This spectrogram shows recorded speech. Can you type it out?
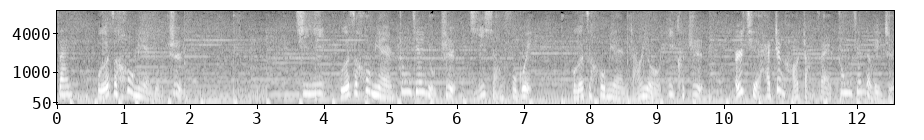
三，脖子后面有痣。其一，脖子后面中间有痣，吉祥富贵；脖子后面长有一颗痣，而且还正好长在中间的位置。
